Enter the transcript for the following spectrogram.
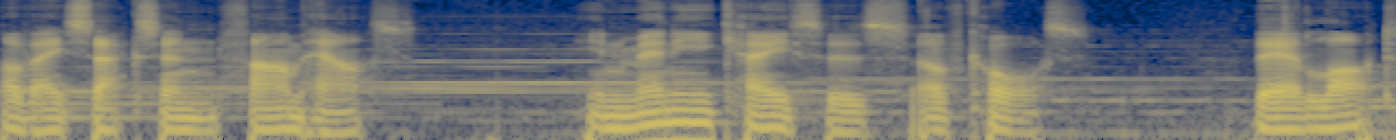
of a Saxon farmhouse. In many cases, of course, their lot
